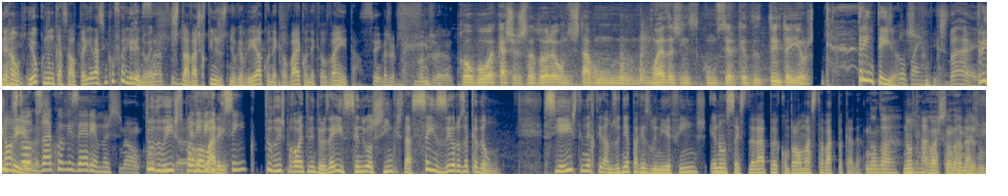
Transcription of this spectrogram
não? não, eu que nunca assaltei, era assim que eu faria, não é? Exato. Estudava as rotinas do Sr. Gabriel, quando é que ele vai, quando é que ele vem e tal. Sim. Mas, Vamos ver. Roubou a caixa registradora onde estavam uh, moedas com cerca de 30 euros. 30 euros. Desculpem. Bem. 30 Não estou a gozar com a miséria, mas Não, Tudo isto para roubarem. por 5. Tudo isto para roubarem 30 euros. É isso, sendo eles 5, isto dá 6 euros a cada um. Se a isto ainda retirarmos o dinheiro para a gasolina e afins, eu não sei se dará para comprar um maço de tabaco para cada. Não dá. Não dá. Eu acho que não dá mesmo.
